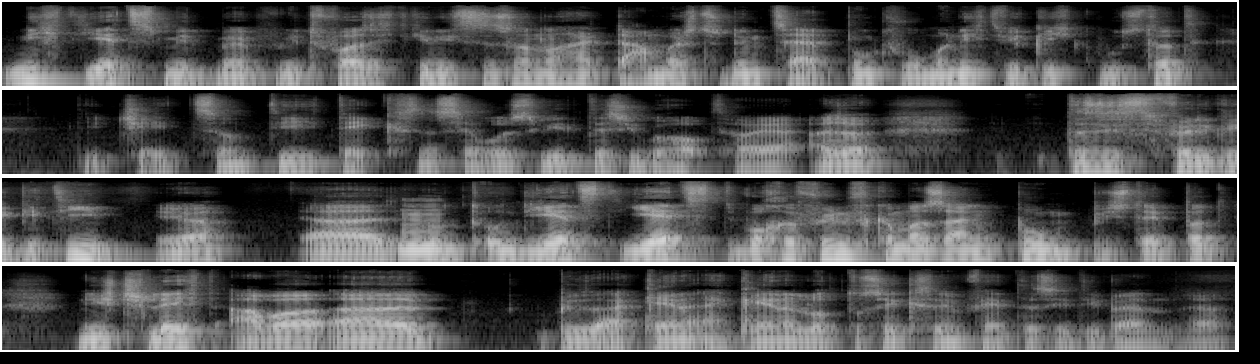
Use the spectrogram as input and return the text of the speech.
nicht jetzt mit, mit Vorsicht genießen, sondern halt damals zu dem Zeitpunkt, wo man nicht wirklich gewusst hat, die Jets und die Texans, was wird das überhaupt heuer? Also, das ist völlig legitim, ja. Äh, mhm. und, und jetzt, jetzt, Woche 5 kann man sagen, boom, bist deppert, nicht schlecht, aber äh, ein kleiner, ein kleiner Lotto 6 im Fantasy, die beiden, ja.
